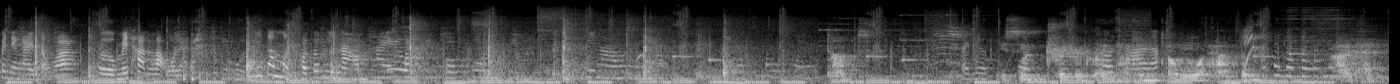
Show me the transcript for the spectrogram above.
เป็นยังไงแต่ว่าเออไม่ทันเราแหละนี่แต่เหมือนเขาจะมีน้ำให้ป่ะมีน้ำ Thomas, ไปเร็ว you seem triggered right now. Can you tell me what happened? I,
